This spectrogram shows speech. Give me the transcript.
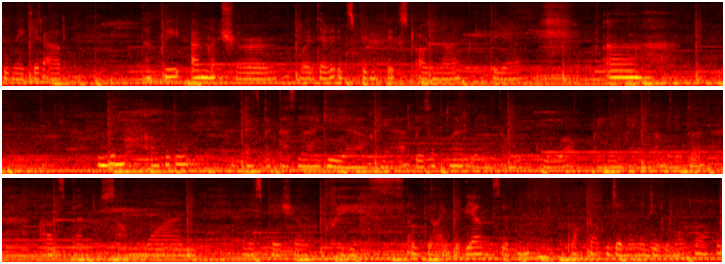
to make it up. Tapi I'm not sure whether it's been fixed or not gitu ya. Eh, mungkin aku tuh ekspektasi lagi ya kayak besok tuh hari ulang tahunku aku pengen kayak malam ini tuh I'll spend to someone in a special place something like that. Ya meskipun waktu aku zamannya di rumah tuh aku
